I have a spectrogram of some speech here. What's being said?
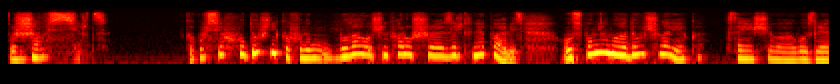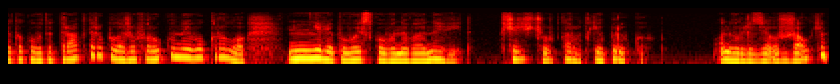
сжалось сердце. Как у всех художников, у была очень хорошая зрительная память. Он вспомнил молодого человека, стоящего возле какого-то трактора, положив руку на его крыло, нелепого и скованного на вид, в чересчур коротких брюках. Он выглядел жалким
